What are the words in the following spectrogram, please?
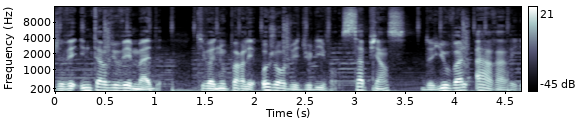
je vais interviewer Mad qui va nous parler aujourd'hui du livre Sapiens de Yuval Harari.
